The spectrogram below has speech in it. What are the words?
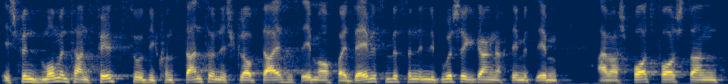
ich finde, momentan fehlt so die Konstante und ich glaube, da ist es eben auch bei Davis ein bisschen in die Brüche gegangen, nachdem jetzt eben einmal Sportvorstand,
